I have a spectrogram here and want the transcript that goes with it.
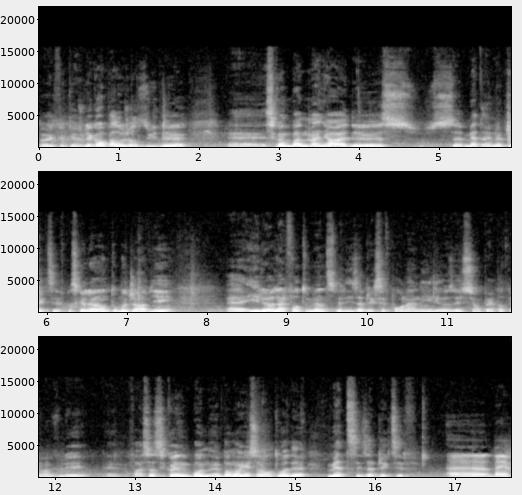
Ouais, fait que je voulais qu'on parle aujourd'hui de. Euh, c'est quoi une bonne manière de se mettre un objectif? Parce que là, on est au mois de janvier. euh, et là, dans le fond, tout le monde se met des objectifs pour l'année, des résolutions, peu importe comment vous voulez euh, faire ça. C'est quoi une bonne- un bon moyen, selon toi, de mettre ces objectifs? Euh, ben,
